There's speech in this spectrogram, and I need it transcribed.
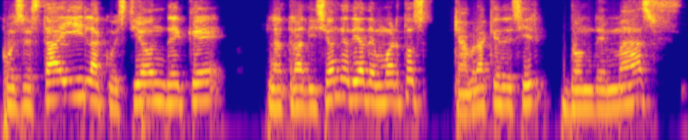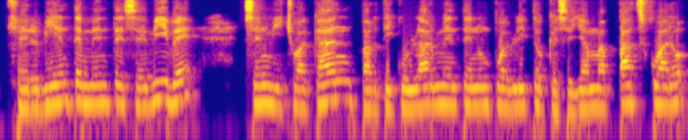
pues está ahí la cuestión de que la tradición de Día de Muertos, que habrá que decir, donde más fervientemente se vive, es en Michoacán, particularmente en un pueblito que se llama Pátzcuaro,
